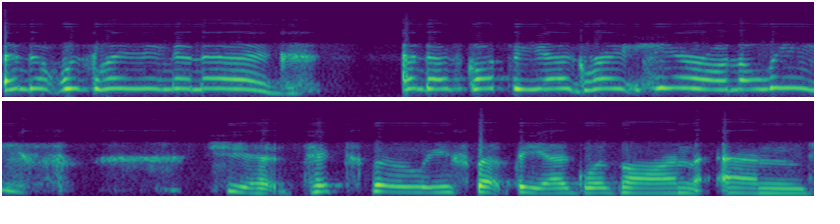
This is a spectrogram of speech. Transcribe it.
and it was laying an egg and I've got the egg right here on a leaf. She had picked the leaf that the egg was on and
